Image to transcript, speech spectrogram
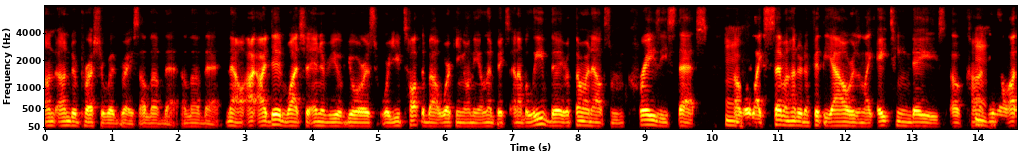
under pressure with grace i love that i love that now I, I did watch an interview of yours where you talked about working on the olympics and i believe they were throwing out some crazy stats mm. uh, like 750 hours and like 18 days of content mm. you know I,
